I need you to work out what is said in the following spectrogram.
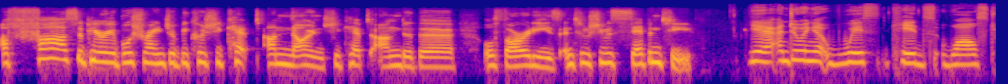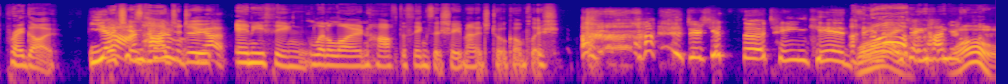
a far superior bushranger because she kept unknown. She kept under the authorities until she was 70. Yeah, and doing it with kids whilst prego. Yeah, which is I'm hard of, to do yeah. anything, let alone half the things that she managed to accomplish. Dude, she had 13 kids Whoa. in the 1800s. Whoa.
